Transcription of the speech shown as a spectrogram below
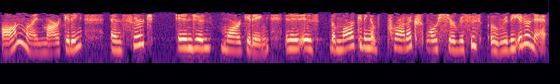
online marketing, and search engine marketing, and it is the marketing of products or services over the internet.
